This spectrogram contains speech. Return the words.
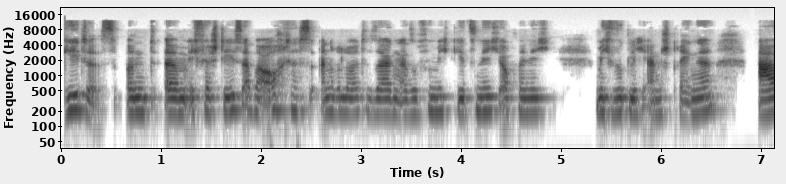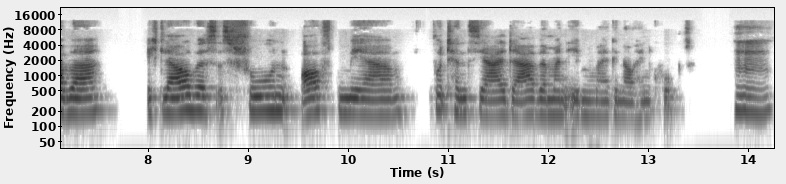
geht es. Und ähm, ich verstehe es aber auch, dass andere Leute sagen, also für mich geht's nicht, auch wenn ich mich wirklich anstrenge. Aber ich glaube, es ist schon oft mehr Potenzial da, wenn man eben mal genau hinguckt. Hm.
